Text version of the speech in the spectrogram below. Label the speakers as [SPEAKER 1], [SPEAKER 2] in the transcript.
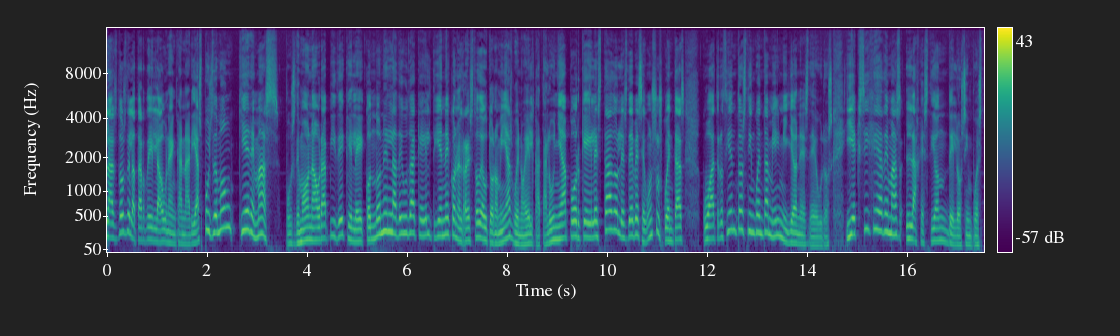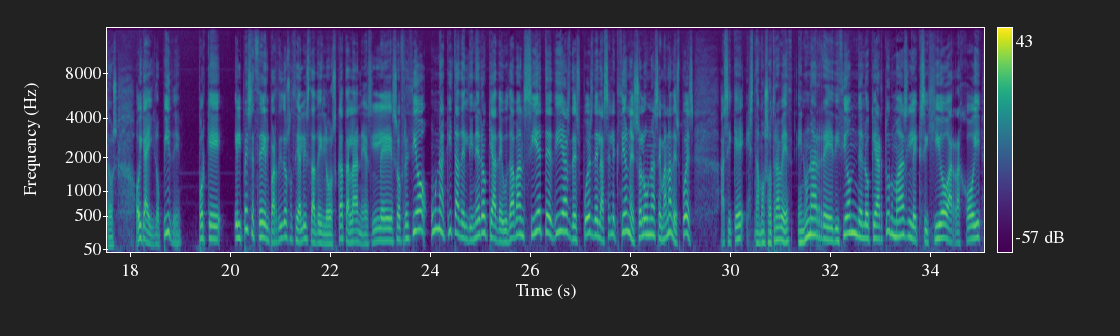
[SPEAKER 1] Las 2 de la tarde y la una en Canarias. Puigdemont quiere más. Puigdemont ahora pide que le condonen la deuda que él tiene con el resto de autonomías, bueno, él, Cataluña, porque el Estado les debe, según sus cuentas, 450.000 millones de euros. Y exige además la gestión de los impuestos. Oiga, y lo pide porque el PSC, el Partido Socialista de los Catalanes, les ofreció una quita del dinero que adeudaban siete días después de las elecciones, solo una semana después. Así que estamos otra vez en una reedición de lo que Artur Mas le exigió a Rajoy.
